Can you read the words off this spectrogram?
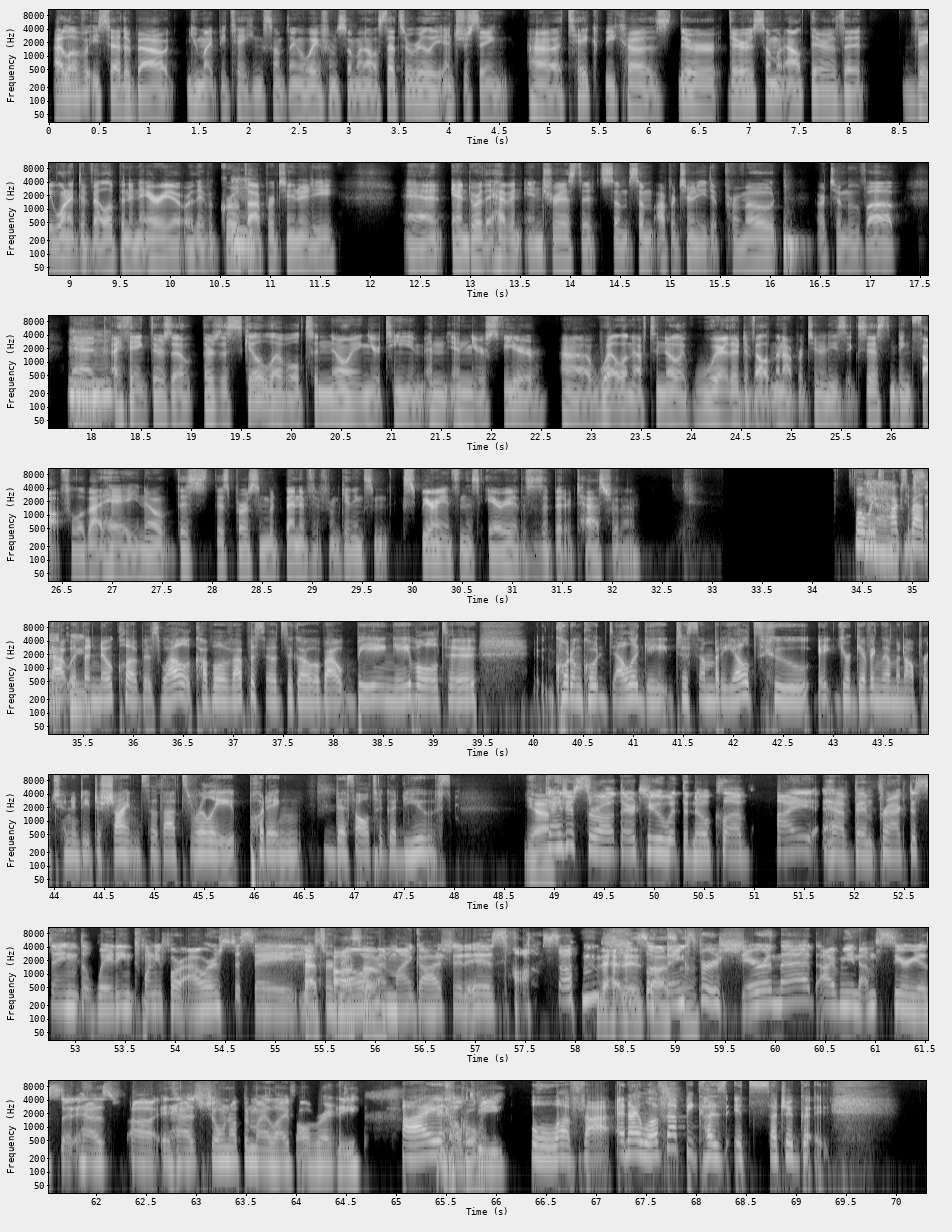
I love what you said about you might be taking something away from someone else. That's a really interesting uh, take because there there is someone out there that they want to develop in an area or they have a growth mm-hmm. opportunity and and or they have an interest or some some opportunity to promote or to move up and mm-hmm. I think there's a there's a skill level to knowing your team and in your sphere uh, well enough to know like where their development opportunities exist and being thoughtful about hey you know this this person would benefit from getting some experience in this area. This is a better task for them. Well, we talked about exactly. that with the No Club as well a couple of episodes ago about being able to quote unquote delegate to somebody else who it, you're giving them an opportunity to shine. So that's really putting this all to good use. Yeah. Can I just throw out there too with the No Club? I have been practicing the waiting 24 hours to say That's yes or awesome. no. And my gosh, it is awesome. That is so awesome. thanks for sharing that. I mean, I'm serious. It has uh it has shown up in my life already. I It I helped cool. me. love that. And I love that because it's such a good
